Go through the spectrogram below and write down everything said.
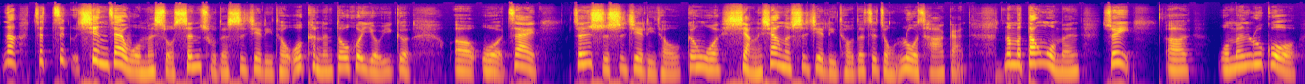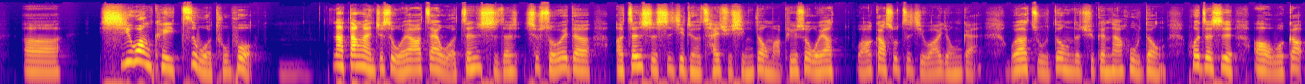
那在这个现在。我们所身处的世界里头，我可能都会有一个呃，我在真实世界里头跟我想象的世界里头的这种落差感。那么，当我们所以呃，我们如果呃希望可以自我突破。那当然就是我要在我真实的就所谓的呃真实世界里头采取行动嘛，比如说我要我要告诉自己我要勇敢，我要主动的去跟他互动，或者是哦我告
